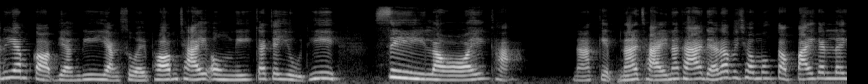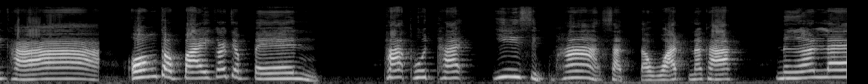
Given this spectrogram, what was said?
เรียมกรอบอย่างดีอย่างสวยพร้อมใช้องค์นี้ก็จะอยู่ที่ 400 ค่ะนะเก็บน่าใช้นะคะ เดี๋ยวเราไปชมองค์ต่อไปกันเลยค่ะ องค์ต่อไปก็จะเป็นพระพุทธ 25 สัตวรรษนะคะ เนื้อแร่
